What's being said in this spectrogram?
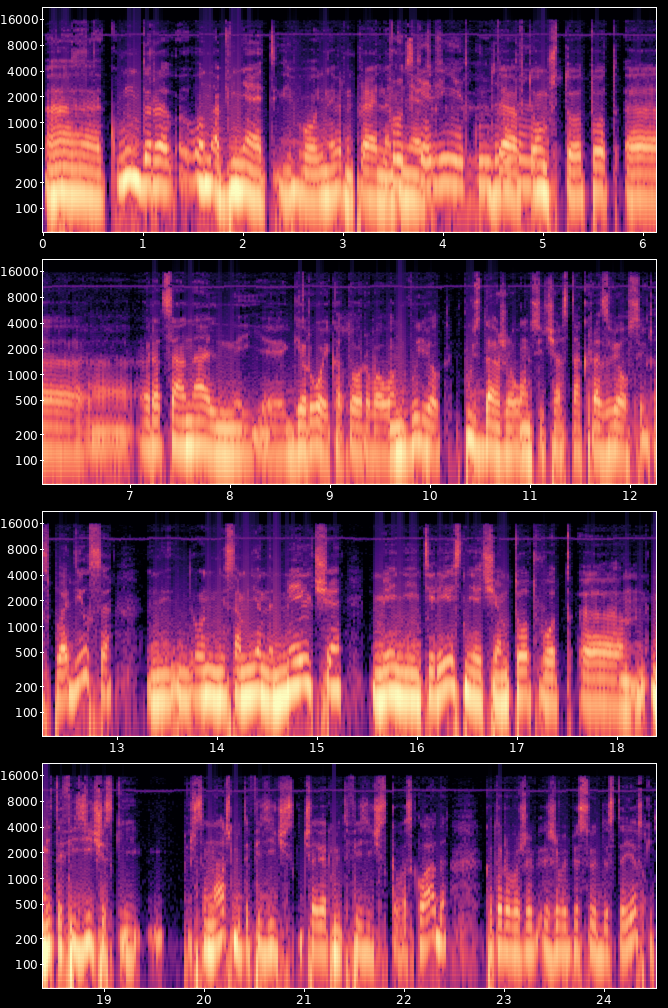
А, Кундера, он обвиняет его, и, наверное, правильно Бродский обвиняет, обвиняет Кундера, да, да. в том, что тот э, рациональный э, герой, которого он вывел, пусть даже он сейчас так развелся и расплодился, он, несомненно, мельче, менее интереснее, чем тот вот э, метафизический персонаж, метафизический человек метафизического склада, которого же живописует Достоевский.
